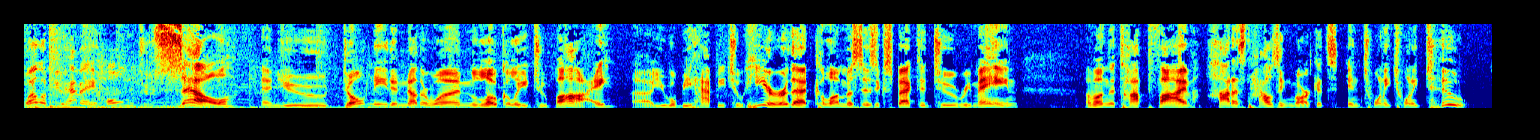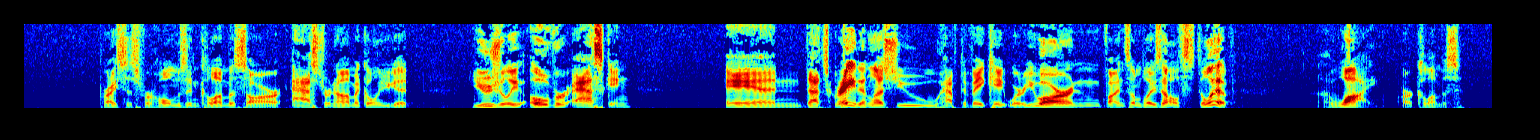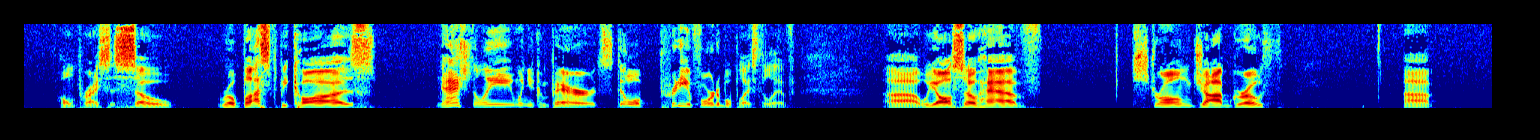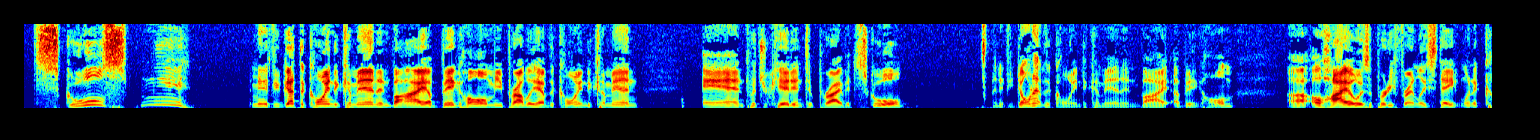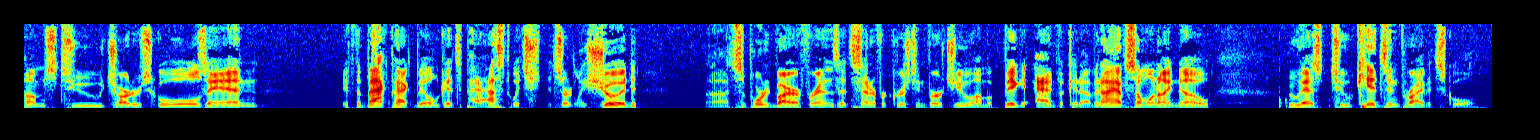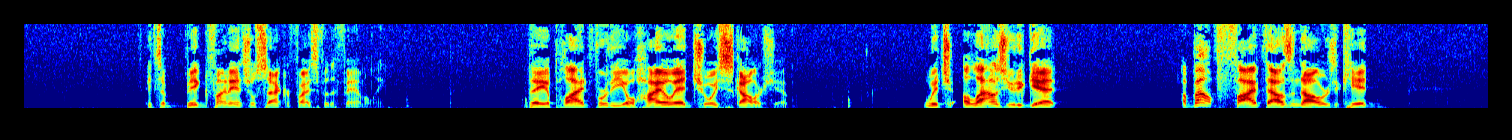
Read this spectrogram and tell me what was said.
Well, if you have a home to sell and you don't need another one locally to buy, Uh, you will be happy to hear that Columbus is expected to remain among the top five hottest housing markets in 2022. Prices for homes in Columbus are astronomical. You get usually over asking, and that's great unless you have to vacate where you are and find someplace else to live. Uh, why are Columbus home prices so robust? Because nationally, when you compare, it's still a pretty affordable place to live. Uh, we also have strong job growth. Uh, schools, eh. I mean, if you've got the coin to come in and buy a big home, you probably have the coin to come in and put your kid into private school. And if you don't have the coin to come in and buy a big home, uh, Ohio is a pretty friendly state when it comes to charter schools. And if the backpack bill gets passed, which it certainly should, uh, supported by our friends at Center for Christian Virtue, I'm a big advocate of it. I have someone I know who has two kids in private school. It's a big financial sacrifice for the family. They applied for the Ohio Ed Choice Scholarship, which allows you to get about $5,000 a kid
